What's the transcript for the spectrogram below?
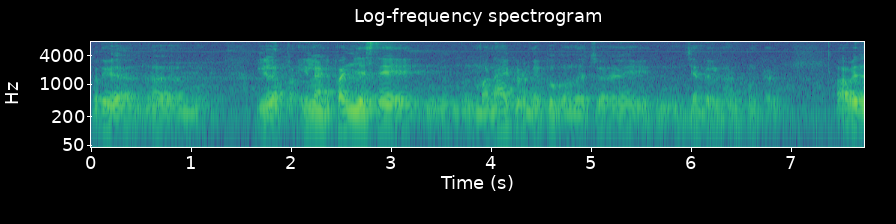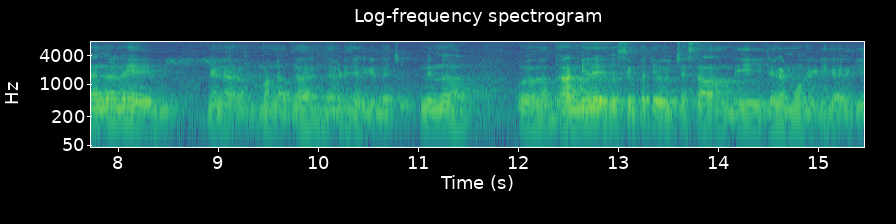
కొద్దిగా ఇలా ఇలాంటి పని చేస్తే మా నాయకుడు మెప్పు పొందొచ్చు అని జనరల్గా అనుకుంటారు. ఆ విధంగానే నిన్న మొన్న దాడి దాడి జరిగిండొచ్చు. నిన్న దాని మీద ఏదో సింపతి వచ్చేస్తా ఉంది జగన్మోహన్ రెడ్డి గారికి.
